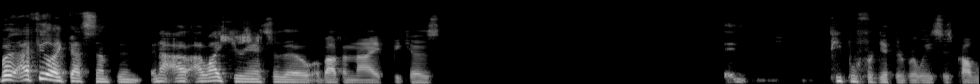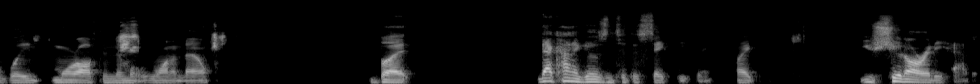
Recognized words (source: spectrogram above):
But I feel like that's something, and I, I like your answer though about the knife because it, people forget their releases probably more often than what we want to know. But that kind of goes into the safety thing. Like you should already have it.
